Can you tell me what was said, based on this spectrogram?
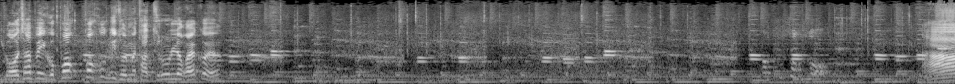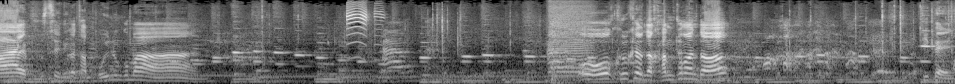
이거 어차피 이거 뻐, 뻐꾸기 돌면 다 들어오려고 할 거예요 아 부스터 있는 거 다 보이는구만 아어 그렇게 하면 나 강중한다 디펜스.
